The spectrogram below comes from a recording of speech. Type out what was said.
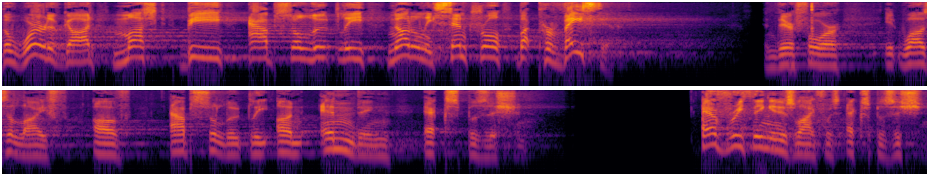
the Word of God must be absolutely not only central, but pervasive. And therefore, it was a life of absolutely unending exposition. Everything in his life was exposition.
